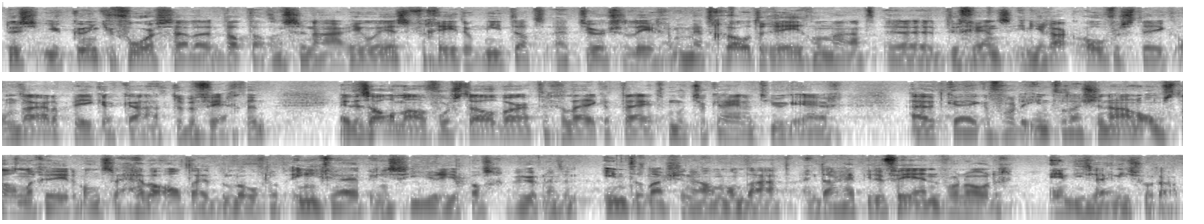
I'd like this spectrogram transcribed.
Dus je kunt je voorstellen dat dat een scenario is. Vergeet ook niet dat het Turkse leger met grote regelmaat de grens in Irak oversteekt om daar de PKK te bevechten. Het is allemaal voorstelbaar. Tegelijkertijd moet Turkije natuurlijk erg uitkijken voor de internationale omstandigheden. Want ze hebben altijd beloofd dat ingrijpen in Syrië pas gebeurt met een internationaal mandaat. En daar heb je de VN voor nodig en die zijn niet zo rap.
